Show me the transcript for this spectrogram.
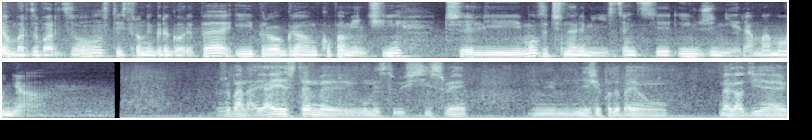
Witam bardzo, bardzo. Z tej strony Gregory P. i program Ku Pamięci, czyli muzyczne reminiscencje inżyniera Mamonia. Proszę pana, ja jestem y, umysł ścisły. Y, Mnie się podobają melodie,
